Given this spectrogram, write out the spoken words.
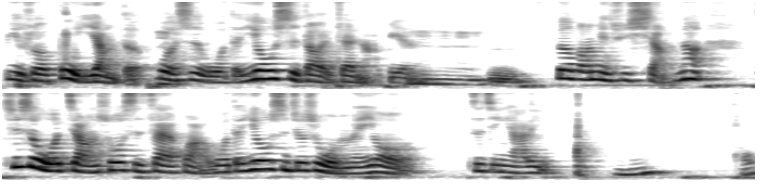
比如说不一样的，或者是我的优势到底在哪边？嗯嗯，各方面去想。那其实我讲说实在话，我的优势就是我没有。资金压力，嗯哼，哦，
